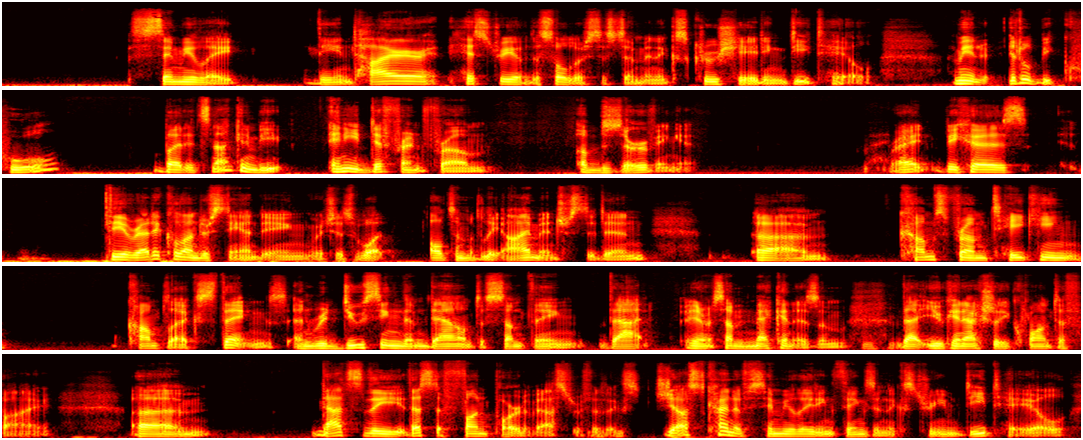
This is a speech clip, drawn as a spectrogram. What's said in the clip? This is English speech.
simulate the entire history of the solar system in excruciating detail, I mean, it'll be cool, but it's not going to be any different from observing it, right? right? Because theoretical understanding, which is what ultimately I'm interested in, um, comes from taking complex things and reducing them down to something that you know some mechanism mm-hmm. that you can actually quantify. Um, that's the that's the fun part of astrophysics. Just kind of simulating things in extreme detail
